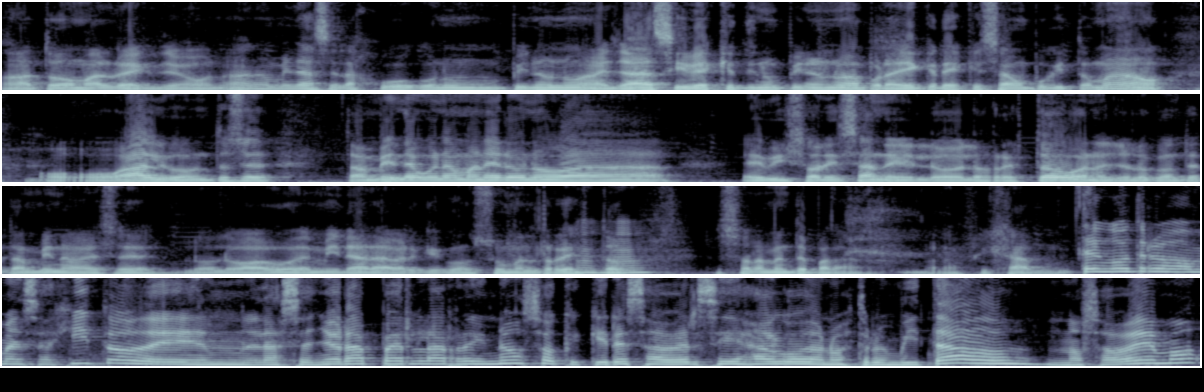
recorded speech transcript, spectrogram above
ah, todo Malbec. Yo, ah, no, mira, se la jugó con un Pinot Noir. Ya, si ves que tiene un Pinot Noir, por ahí crees que sabe un poquito más o, algo. Entonces, también de alguna manera uno va eh, visualizando. Y lo, los restos, bueno, yo lo conté también a veces, lo, lo hago de mirar a ver qué consume el resto solamente para, para fijarlo. Tengo otro mensajito de la señora Perla Reynoso que quiere saber si es algo de nuestro invitado, no sabemos,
